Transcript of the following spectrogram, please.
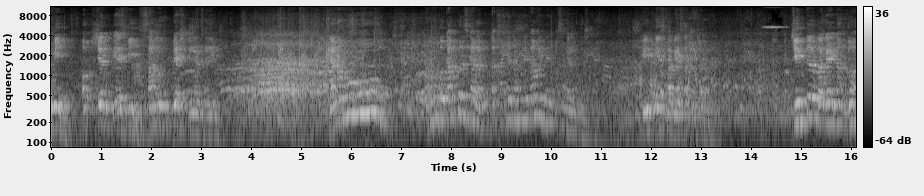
Nasrumi. Option PSB sama batch dengan saya. Jangan kamu berkapal sekarang. Tak saya kamu boleh kahwin dengan pasangan kamu. Ini sebagai satu cara. Cinta bagai nak gua.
